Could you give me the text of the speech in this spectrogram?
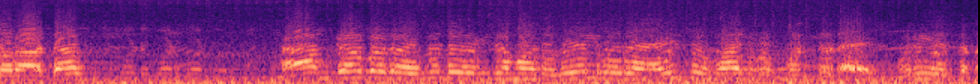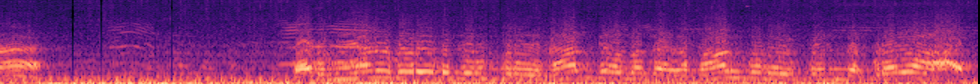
போராட்டம். நான்காவது உன்னத விதமான வேல்வரை ஐந்து சாதியம் கொண்டன. புரியத்தனா கடுமையான போராட்டம் இருக்கிறது நான்காவதாக மாங்குடியை சேர்ந்த பிரகாஷ்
